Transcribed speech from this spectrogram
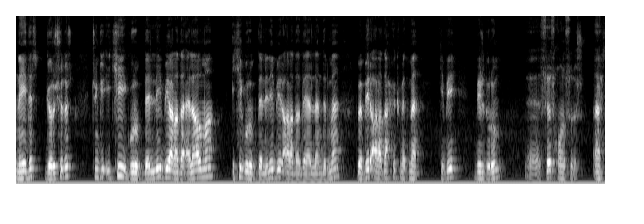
neydir? Görüşüdür. Çünkü iki grup delili bir arada ele alma, iki grup delili bir arada değerlendirme ve bir arada hükmetme gibi bir durum e, söz konusudur. Evet.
